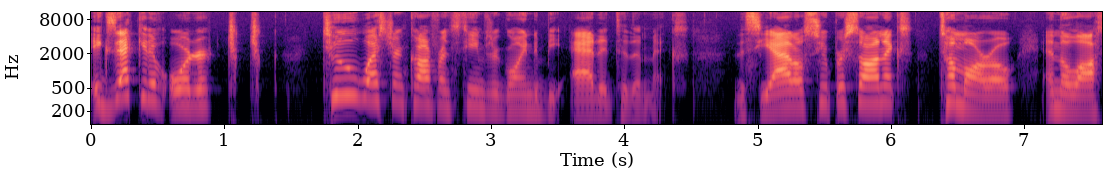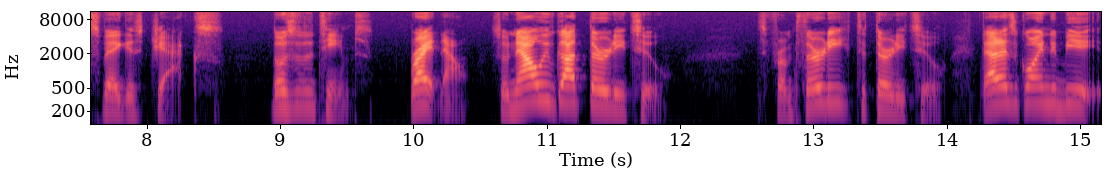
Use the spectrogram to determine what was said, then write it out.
Executive order two Western Conference teams are going to be added to the mix. The Seattle Supersonics tomorrow and the Las Vegas Jacks. Those are the teams right now. So now we've got 32. It's from 30 to 32. That is going to be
